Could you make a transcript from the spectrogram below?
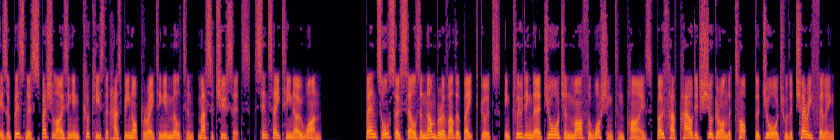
is a business specializing in cookies that has been operating in Milton, Massachusetts, since 1801. Bent's also sells a number of other baked goods, including their George and Martha Washington pies both have powdered sugar on the top, the George with a cherry filling,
